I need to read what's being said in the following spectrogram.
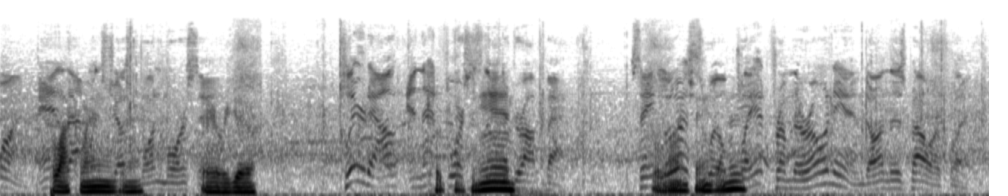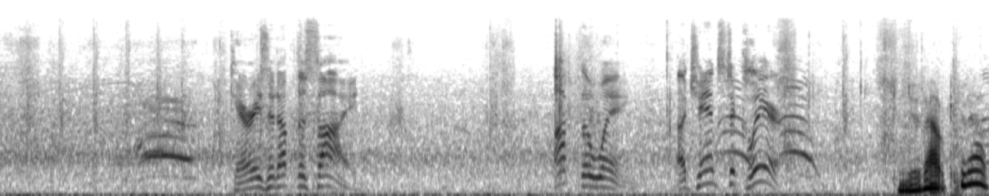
one. Block that lanes, yeah. one more save. There we go. Cleared out, and that Took forces it them to drop back. St. Louis will play it from their own end on this power play. Carries it up the side. Up the wing. A chance to clear. Can you get it out? Get it out.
